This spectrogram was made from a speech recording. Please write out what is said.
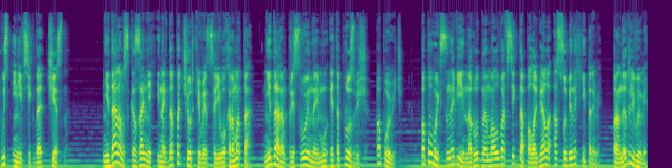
пусть и не всегда честно. Недаром в сказаниях иногда подчеркивается его хромота. Недаром присвоено ему это прозвище – Попович. Поповых сыновей народная молва всегда полагала особенно хитрыми, пронырливыми,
